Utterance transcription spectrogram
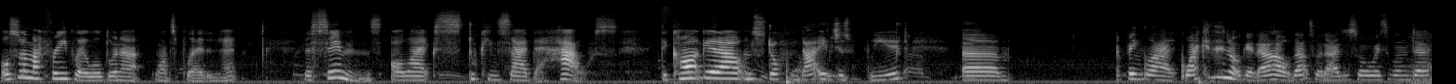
also in my free play world when I once played in it, the Sims are like stuck inside the house. They can't get out and stuff, and that is just weird. Um, I think like, why can they not get out? That's what I just always wonder.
